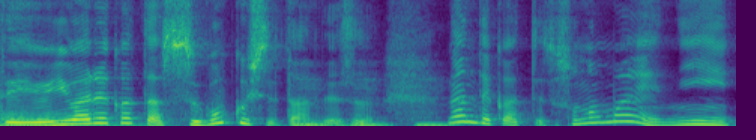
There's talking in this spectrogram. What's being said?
ていう言われ方はすごくしてたんです。なんでかっていうとその前に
